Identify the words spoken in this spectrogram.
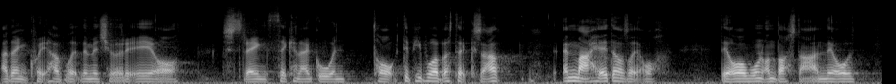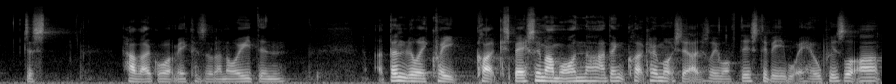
I didn't quite have like the maturity or strength to kind of go and talk to people about it because I, in my head, I was like, oh they all won't understand. They all just have a go at me because they're annoyed and I didn't really quite click, especially my mum that. I didn't click how much they actually loved us to be able to help us like that.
